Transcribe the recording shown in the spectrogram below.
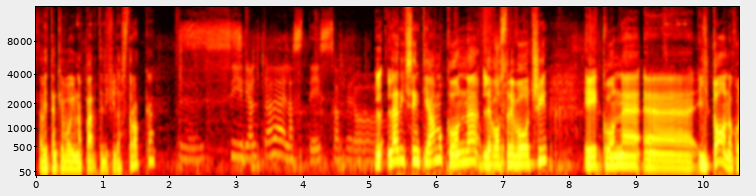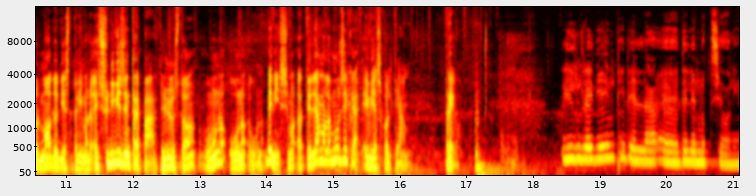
Avete anche voi una parte di filastrocca? Eh, sì, in realtà è la stessa, però... L- la risentiamo con le sì. vostre voci e con eh, il tono, col modo di esprimerlo. È suddiviso in tre parti, giusto? Uno, uno, uno. Benissimo, togliamo la musica e vi ascoltiamo. Prego. Gli ingredienti della- eh, delle emozioni.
